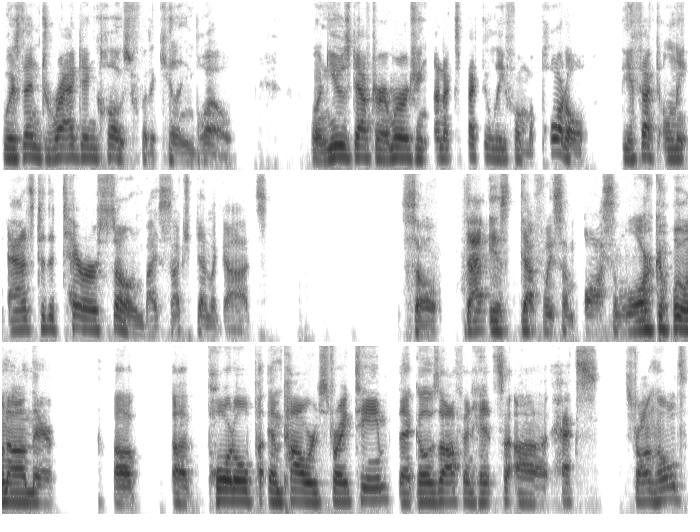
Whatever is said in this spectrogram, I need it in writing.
who is then dragged in close for the killing blow. When used after emerging unexpectedly from a portal, the effect only adds to the terror sown by such demigods. So, that is definitely some awesome lore going on there. Uh, a portal empowered strike team that goes off and hits uh, hex strongholds.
